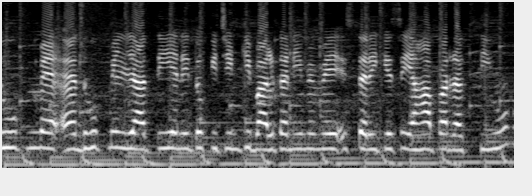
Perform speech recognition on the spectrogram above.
धूप में धूप मिल जाती है नहीं तो किचन की बालकनी में मैं इस तरीके से यहाँ पर रखती हूँ।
